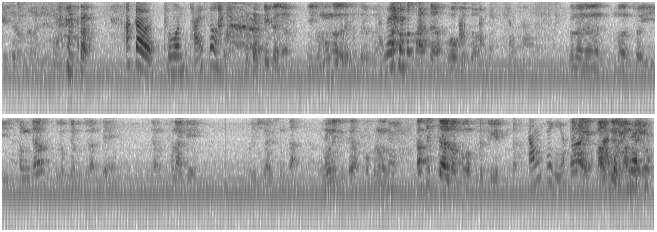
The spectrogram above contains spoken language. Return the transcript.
뒤처럼 나오지. 아까 두 번 다 했어가지고. 그러니까요. 이 전문가가 되셨더라고요. 네. 아, 그것도 봤어요. 오, 아, 그것도. 아, 네, 감사합니다. 그러면은 한번 저희 시청자, 구독자분들한테 그냥 편하게 뭐 열심히 하겠습니다. 응원해 주세요. 뭐 그러면 네. 깜찍 스타일로 한번 부탁드리겠습니다. 깜찍이요? 편하게 마음대로 아, 네, 마음대로. 네.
